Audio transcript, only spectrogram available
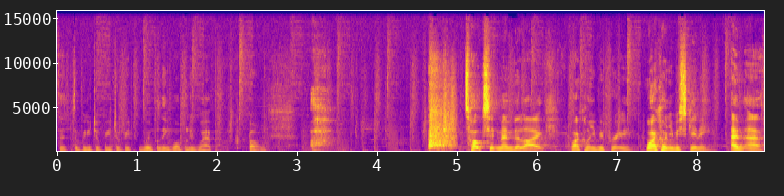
the www wibbly wobbly web. Boom. Ah. Toxic men be like, why can't you be pretty? Why can't you be skinny? MF.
